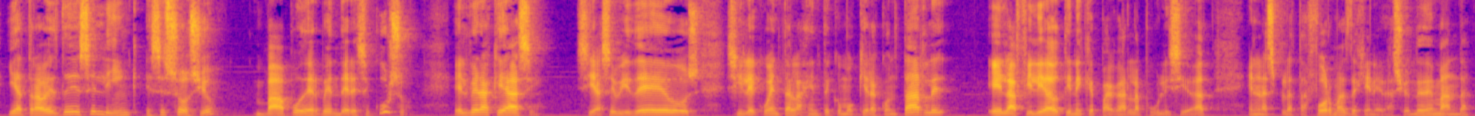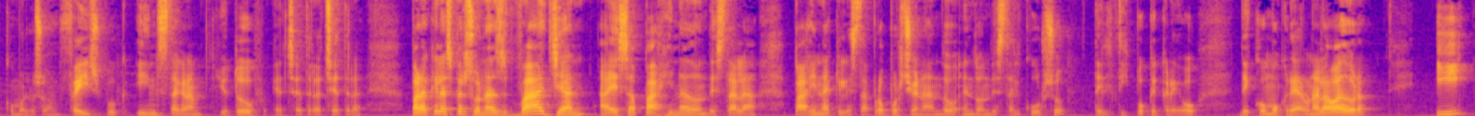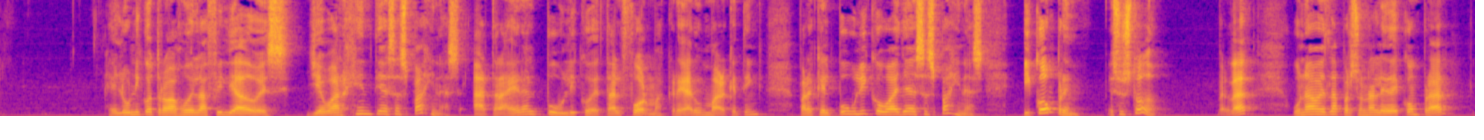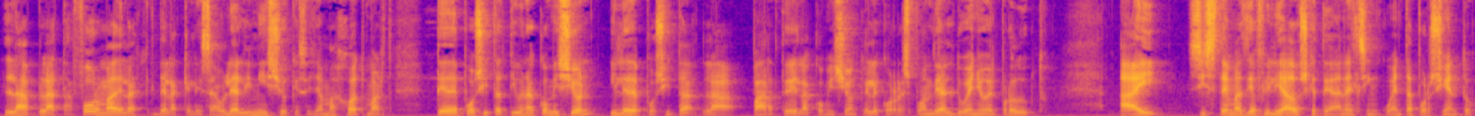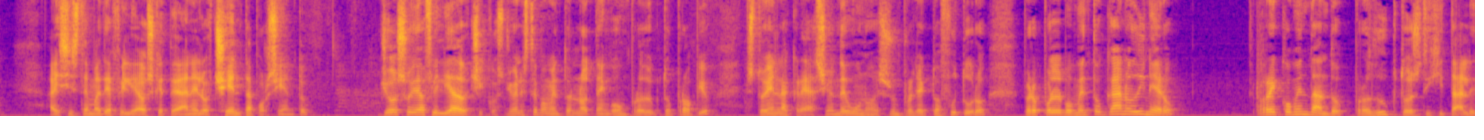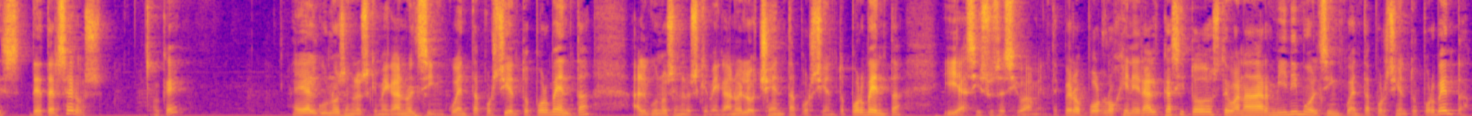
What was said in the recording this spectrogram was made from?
y a través de ese link ese socio va a poder vender ese curso. Él verá qué hace si hace videos, si le cuenta a la gente como quiera contarle, el afiliado tiene que pagar la publicidad en las plataformas de generación de demanda, como lo son Facebook, Instagram, YouTube, etcétera, etcétera, para que las personas vayan a esa página donde está la página que le está proporcionando, en donde está el curso del tipo que creó de cómo crear una lavadora y el único trabajo del afiliado es llevar gente a esas páginas, atraer al público de tal forma, crear un marketing para que el público vaya a esas páginas y compren. Eso es todo, ¿verdad? Una vez la persona le dé comprar, la plataforma de la, de la que les hablé al inicio, que se llama Hotmart, te deposita a ti una comisión y le deposita la parte de la comisión que le corresponde al dueño del producto. Hay sistemas de afiliados que te dan el 50%, hay sistemas de afiliados que te dan el 80%. Yo soy afiliado, chicos. Yo en este momento no tengo un producto propio. Estoy en la creación de uno. es un proyecto a futuro. Pero por el momento gano dinero recomendando productos digitales de terceros. ¿Ok? Hay algunos en los que me gano el 50% por venta, algunos en los que me gano el 80% por venta y así sucesivamente. Pero por lo general casi todos te van a dar mínimo el 50% por venta.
